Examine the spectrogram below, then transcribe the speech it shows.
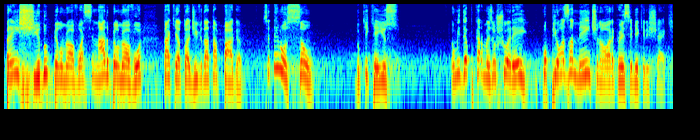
preenchido pelo meu avô, assinado pelo meu avô, tá aqui, a tua dívida tá paga. Você tem noção do que, que é isso? Eu me dei, cara, mas eu chorei copiosamente na hora que eu recebi aquele cheque.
